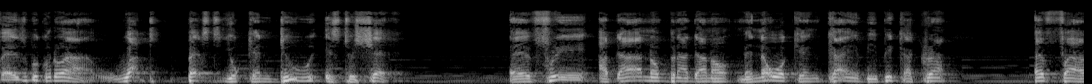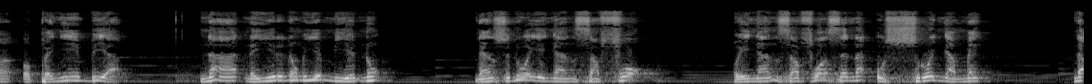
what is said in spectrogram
facebook no a what best you can do is to share ɛfiri adaa no benada no me ne wo kenkan biribi kakra ɛfa ɔpanyin bi a na ne yerenom yɛ mmienu nanso ne wɔyɛ nyansafoɔ. Ɔyɛ nyansafoɔ sɛ na osuro nyame. Na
